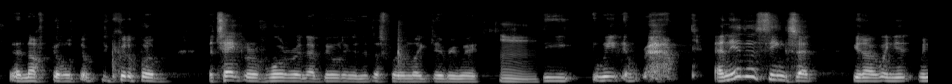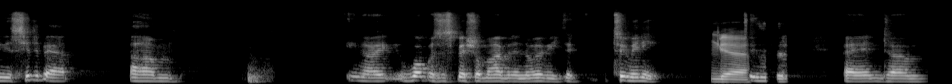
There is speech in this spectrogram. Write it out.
enough build. You could have put a, tanker of water in that building, and it just would have leaked everywhere. Mm. The we, and the other things that you know when you when you sit about, um, you know, what was a special moment in the movie? The, too many Yeah. and um,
